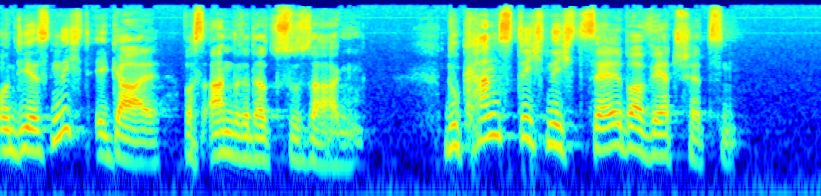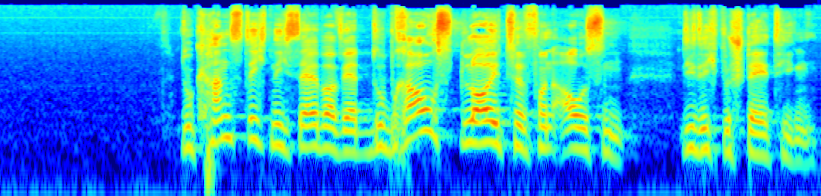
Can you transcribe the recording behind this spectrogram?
und dir ist nicht egal, was andere dazu sagen. Du kannst dich nicht selber wertschätzen. Du kannst dich nicht selber wertschätzen. Du brauchst Leute von außen, die dich bestätigen.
